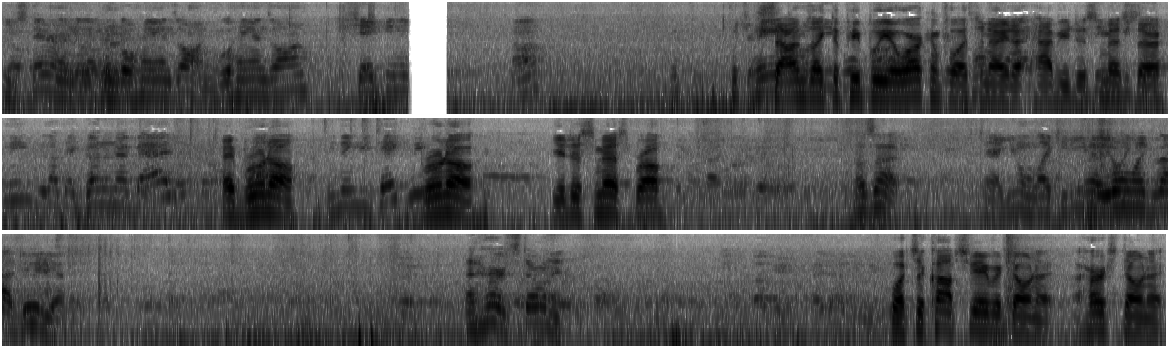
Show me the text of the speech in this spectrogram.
Keep staring at me like you can go hands on. You go hands on, shaking it, huh? Put your hands Sounds on like the people you're working for You're tonight guy? have you dismissed, you sir. Take me without that gun and that badge? Hey, Bruno. You think you take me? Bruno, you're dismissed, bro. How's that? Yeah, you don't like it either. Yeah, you don't like that, do you? That hurts, don't it? What's a cop's favorite donut? A Hertz donut.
